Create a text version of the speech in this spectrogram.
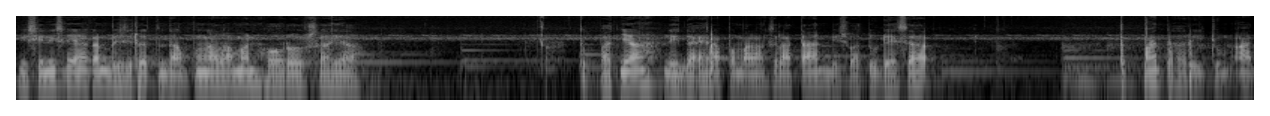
Di sini saya akan bercerita tentang pengalaman horor saya tepatnya di daerah Pemalang Selatan di suatu desa. Tepat hari Jumat.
